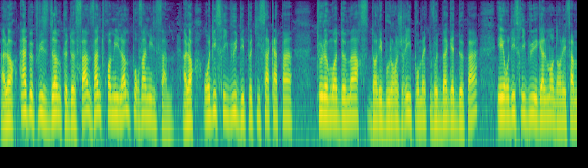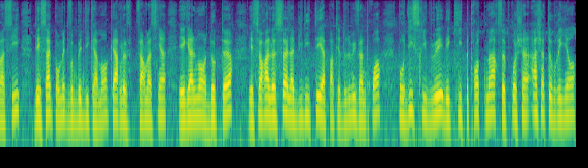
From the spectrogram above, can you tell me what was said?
Alors un peu plus d'hommes que de femmes, 23 000 hommes pour 20 000 femmes. Alors on distribue des petits sacs à pain tout le mois de mars dans les boulangeries pour mettre votre baguette de pain et on distribue également dans les pharmacies des sacs pour mettre vos médicaments car le pharmacien est également docteur et sera le seul habilité à partir de 2023 pour distribuer les kits. Le 30 mars prochain à Châteaubriand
